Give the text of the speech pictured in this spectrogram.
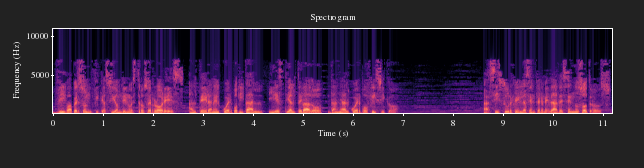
viva personificación de nuestros errores, alteran el cuerpo vital, y este alterado, daña al cuerpo físico. así surgen las enfermedades en nosotros.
